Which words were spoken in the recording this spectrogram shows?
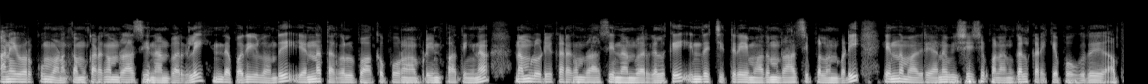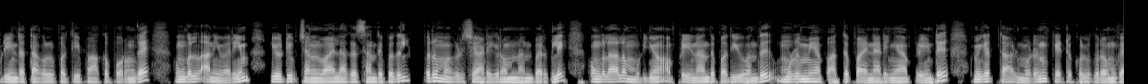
அனைவருக்கும் வணக்கம். கடகம் ராசி நண்பர்களே இந்த பதிவில் வந்து என்ன தகவல் பார்க்க போகிறோம் அப்படின்னு பார்த்தீங்கன்னா நம்மளுடைய கடகம் ராசி நண்பர்களுக்கு இந்த சித்திரை மாதம் ராசி பலன்படி எந்த மாதிரியான விசேஷ பலன்கள் கிடைக்க போகுது அப்படின்ற தகவல் பற்றி பார்க்க போகிறோங்க உங்கள் அனைவரையும் யூடியூப் சேனல் வாயிலாக சந்திப்பதில் பெரும் மகிழ்ச்சி அடைகிறோம் நண்பர்களே. உங்களால் முடியும் அப்படின்னா அந்த பதிவு வந்து முழுமையாக பார்த்து பயனடைங்க அப்படின்ட்டு மிக தாழ்மையுடன் கேட்டுக்கொள்கிறோங்க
